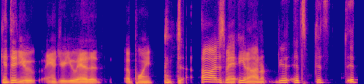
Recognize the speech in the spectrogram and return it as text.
continue, Andrew. You had a, a point. Oh, I just made you know I don't. It's it's it.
